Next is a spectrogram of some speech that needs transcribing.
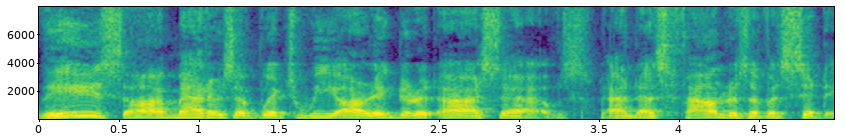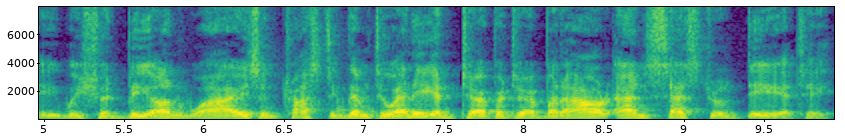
These are matters of which we are ignorant ourselves, and as founders of a city we should be unwise in trusting them to any interpreter but our ancestral deity.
